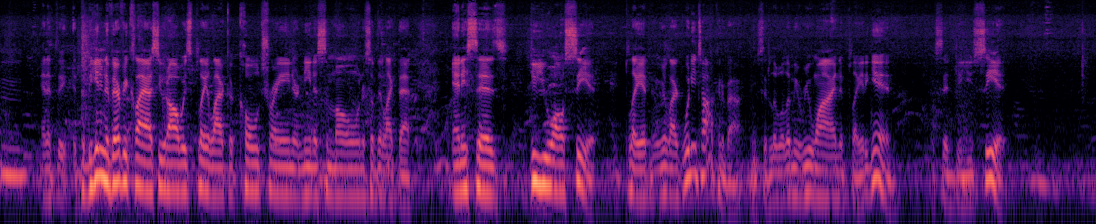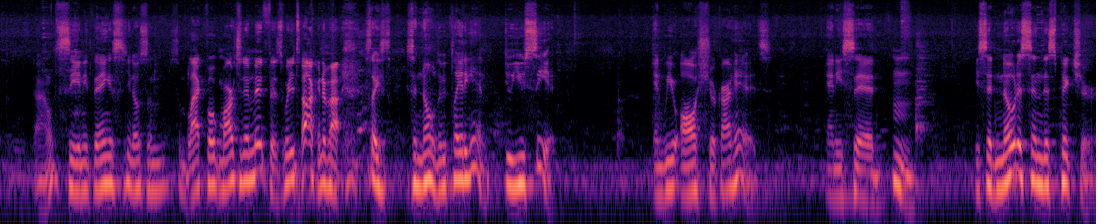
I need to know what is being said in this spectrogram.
And at the, at the beginning of every class, he would always play like a Coltrane or Nina Simone or something like that. And he says, "Do you all see it?" He'd play it, and we are like, "What are you talking about?" He said, "Well, let me rewind and play it again." I said, "Do you see it?" I don't see anything. It's you know some some black folk marching in Memphis. What are you talking about? So he said, "No, let me play it again. Do you see it?" And we all shook our heads. And he said, "Hmm." He said, "Notice in this picture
